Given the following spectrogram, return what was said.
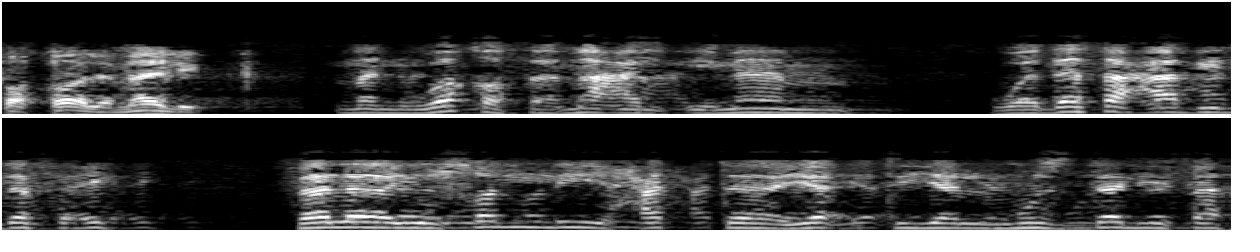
فقال مالك من وقف مع الإمام ودفع بدفعه فلا يصلي حتى يأتي المزدلفة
